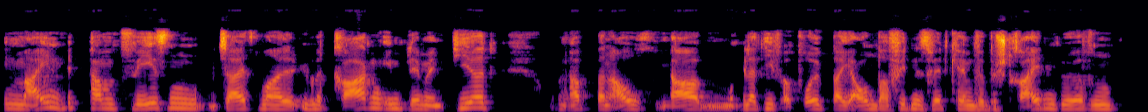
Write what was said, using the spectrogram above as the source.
in mein Wettkampfwesen, ich sage jetzt mal, übertragen, implementiert und habe dann auch ja relativ erfolgreich auch ein paar Fitnesswettkämpfe bestreiten dürfen.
